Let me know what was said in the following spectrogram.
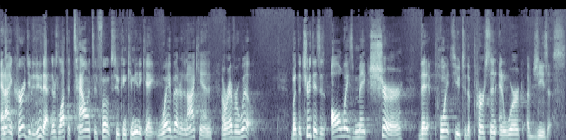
and I encourage you to do that. There's lots of talented folks who can communicate way better than I can or ever will. But the truth is, is always make sure that it points you to the person and work of Jesus.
